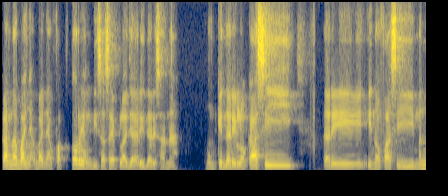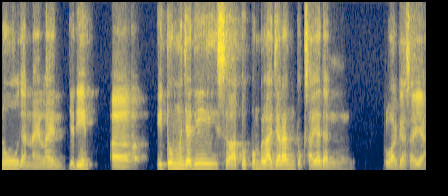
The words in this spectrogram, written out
karena banyak-banyak faktor yang bisa saya pelajari dari sana. Mungkin dari lokasi, dari inovasi menu dan lain-lain. Jadi uh, itu menjadi suatu pembelajaran untuk saya dan keluarga saya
